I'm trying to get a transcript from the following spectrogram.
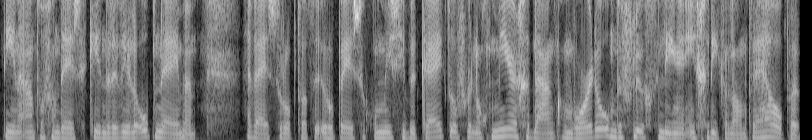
die een aantal van deze kinderen willen opnemen. Hij wijst erop dat de Europese Commissie bekijkt of er nog meer gedaan kan worden om de vluchtelingen in Griekenland te helpen.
